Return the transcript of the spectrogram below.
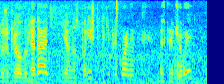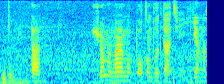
Дуже кльово виглядають. Є у нас поріжки такі прикольні, безключовий. Так. Що ми маємо по комплектації? Є в нас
